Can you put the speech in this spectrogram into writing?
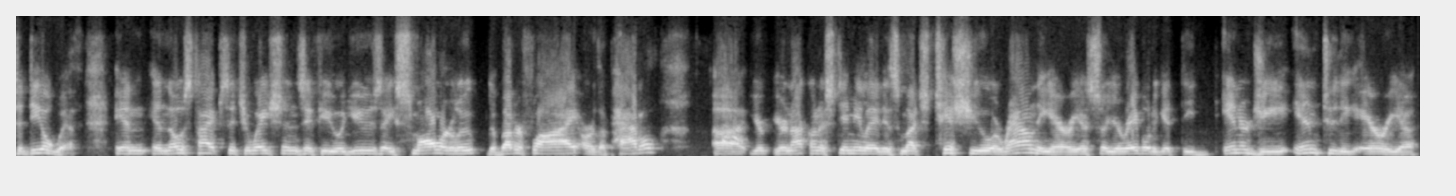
to deal with. In in those type situations, if you would use a smaller loop, the butterfly or the paddle, uh, you're, you're not going to stimulate as much tissue around the area, so you're able to get the energy into the area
